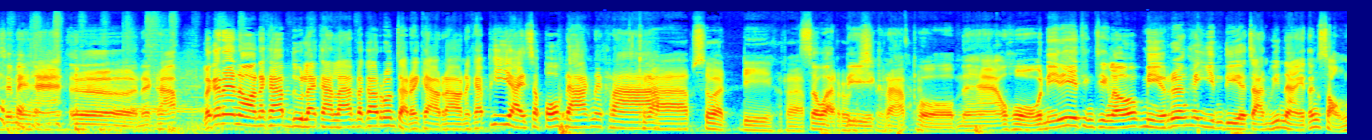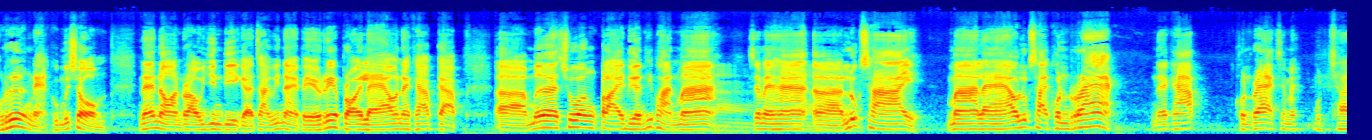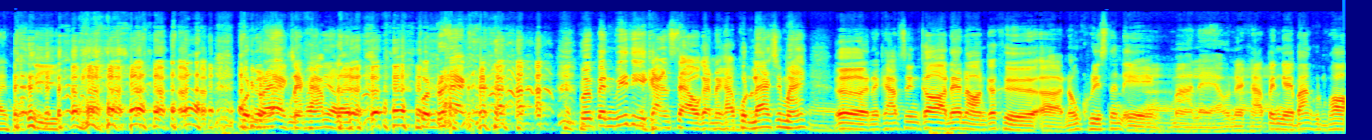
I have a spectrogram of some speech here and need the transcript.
ใช่ไหมฮะ เออ นะครับ แล้วก็แน่นอนนะครับ ดูรายการไลฟ์แล้วก็ร่วมจัดรายการเรานะครับ พี่ใหญ่ SpokeDark นะครับ ครับ สวัสดีครับ สวัสดีครับผมนะฮะ โอ้โห วันนี้นี่จริง ๆ แล้วมีเรื่องให้ยินดีอาจารย์วินัยตั้งสองเรื่องเนี่ยคุณผู้ชม แน่นอนเรายินดีกับอาจารย์วินัยไปเรียบร้อยแล้วนะครับกับเอ่อเมื่อช่วงปลายเดือนที่ผ่านมาอ่าใช่ไหมฮะเอ่อลูกชายมาแล้วลูกชายคนแรกนะครับ คนแรกใช่ไหม บุตรชายหัวปี คนแรกนะครับ ใช่ไหมเนี่ยอะไร คนแรก มันเป็นวิธีการแซวกันนะครับ คนแรกใช่ไหมเออนะครับ ซึ่งก็แน่นอนก็คือเอ่อน้องคริสนั่นเองอ่ามมาแล้วนะครับอ่าเป็นไงบ้างคุณพ่อ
